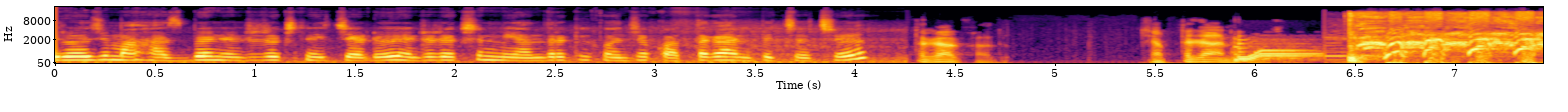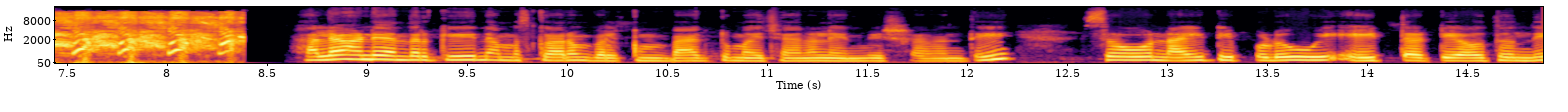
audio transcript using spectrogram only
ఈరోజు మా హస్బెండ్ ఇంట్రడక్షన్ ఇచ్చాడు. ఇంట్రడక్షన్ మీ అందరికీ కొంచెం కొత్తగా అనిపించవచ్చు కొత్తగా కాదు చెత్తగా హలో అండి అందరికీ నమస్కారం. Welcome back to my channel నేను మీ శ్రవంతి. సో నైట్ ఇప్పుడు ఎయిట్ థర్టీ అవుతుంది.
